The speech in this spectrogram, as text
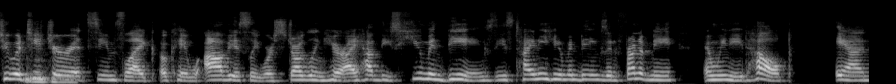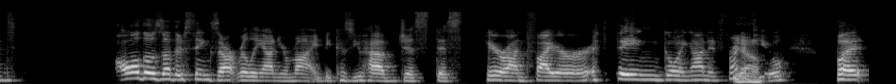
To a teacher, mm-hmm. it seems like, okay, well, obviously we're struggling here. I have these human beings, these tiny human beings in front of me, and we need help. And all those other things aren't really on your mind because you have just this hair on fire thing going on in front yeah. of you. But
